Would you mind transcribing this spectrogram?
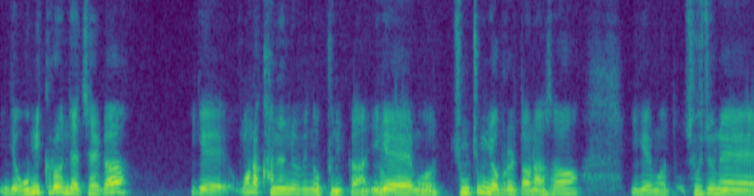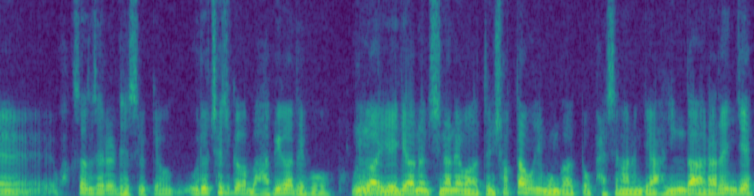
이제 오미크론 자체가 이게 워낙 감염력이 높으니까 이게 음. 뭐 중증 여부를 떠나서 이게 뭐 수준의 확산세를 됐을 경우 의료 체계가 마비가 되고 우리가 음. 얘기하는 지난해와 같은 셧다운이 뭔가 또 발생하는 게 아닌가라는 이제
